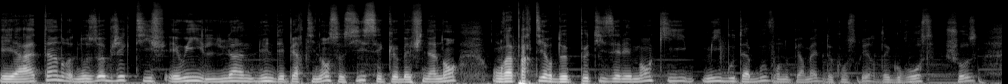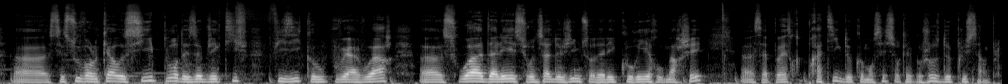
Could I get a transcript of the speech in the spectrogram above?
et à atteindre nos objectifs. Et oui, l'une des pertinences aussi, c'est que ben, finalement, on va partir de petits éléments qui, mis bout à bout, vont nous permettre de construire de grosses choses. Euh, c'est souvent le cas aussi pour des objectifs physiques que vous pouvez avoir, euh, soit d'aller sur une salle de gym, soit d'aller courir ou marcher. ça peut être pratique de commencer sur quelque chose de plus simple.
